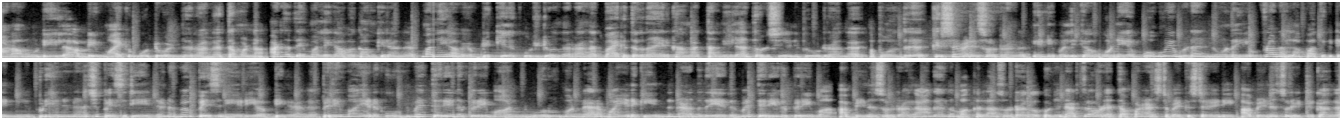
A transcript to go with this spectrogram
ஆனா முடியல அப்படியே மயக்கம் போட்டு விழுந்துடுறாங்க தமன்னா. அடுத்ததே மல்லிகாவை காமிக்கிறாங்க. மல்லிகாவை அப்படியே கீழே கூட்டிட்டு வந்துடுறாங்க. மயக்கத்துலதான் இருக்காங்க. தண்ணிலாம் தொளிச்சு எழுப்பி விடுறாங்க. அப்போ வந்து கிருஷ்ணவேணி சொல்றாங்க ஏண்டி மல்லிகா உன்னைய பொம்மை விட உன்னை எவ்வளவு நல்லா பாத்துக்கிட்டேன் நீ இப்படி என்ன நினைச்சு பேசிட்டே என்னென்னமோ பேசினேடி அப்படிங்கிறாங்க. பெரியமா எனக்கு ஒண்ணுமே தெரியல பெரியமா ஒரு மணி நேரமா எனக்கு என்ன நடந்தது எதுவுமே தெரியல பெரியமா அப்படின்னு சொல்றாங்க. அங்க இருந்து மக்கள்லாம் சொல்றாங்க கொஞ்ச நேரத்துல உன்னை தப்பா நினைச்சிட்டமே கிருஷ்ணவேணி அப்படின்னு சொல்லிட்டு இருக்காங்க.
